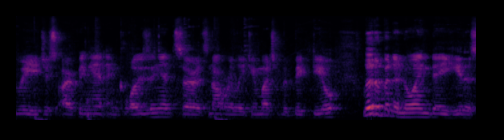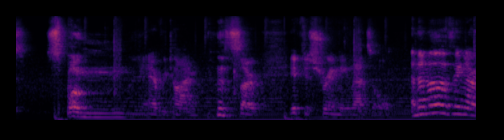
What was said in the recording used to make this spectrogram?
where you're just opening it and closing it, so it's not really too much of a big deal. A little bit annoying that you hear this spung every time. so if you're streaming, that's all. And another thing I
